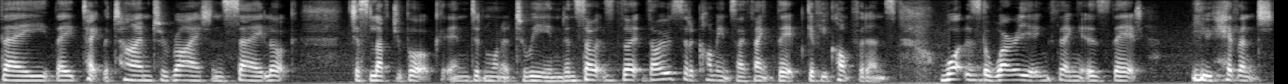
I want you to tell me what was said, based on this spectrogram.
they they take the time to write and say, look just loved your book and didn't want it to end. And so it's the, those sort of comments I think that give you confidence. What is the worrying thing is that you haven't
